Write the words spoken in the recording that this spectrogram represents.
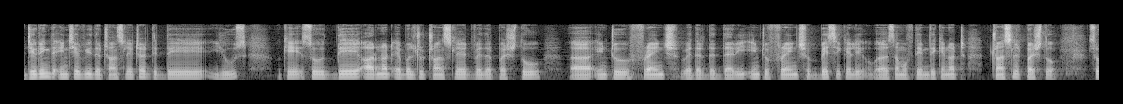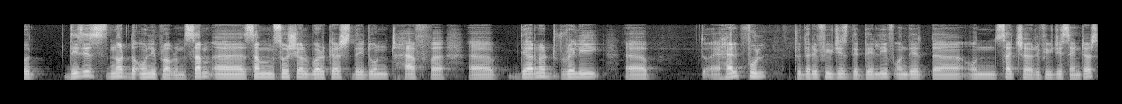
during the interview the translator that they use okay so they are not able to translate whether pashto uh, into french whether the dari into french basically uh, some of them they cannot translate pashto. So this is not the only problem. Some uh, some social workers they don't have uh, uh, they are not really uh, helpful to the refugees that they live on their uh, on such uh, refugee centers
